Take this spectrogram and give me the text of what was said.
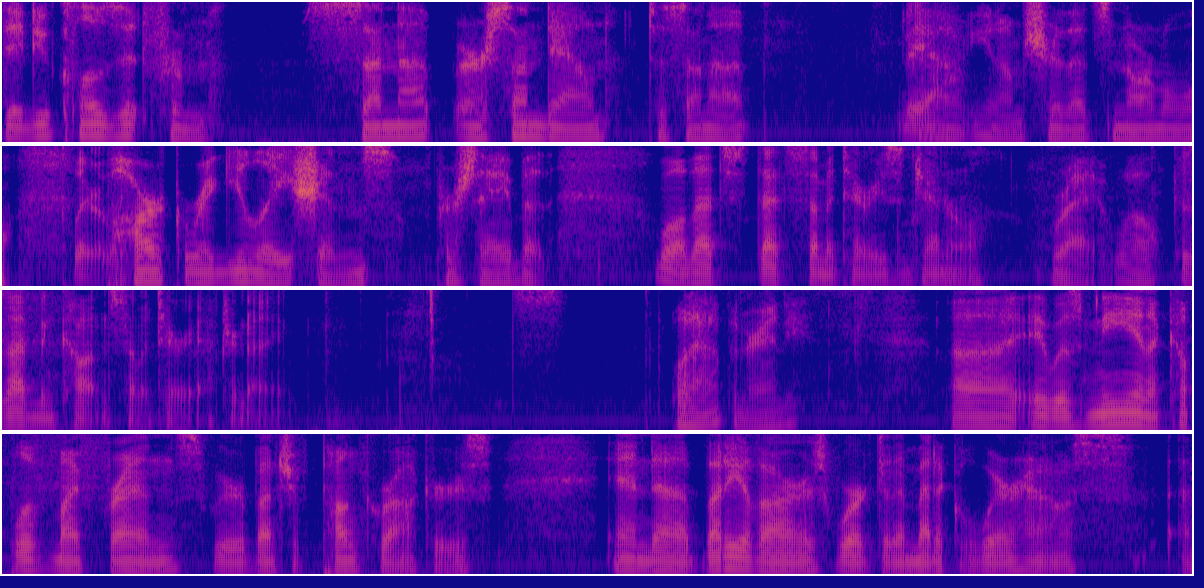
they do close it from sun up or sundown to sun up. Yeah, Uh, you know, I'm sure that's normal clearly. park regulations per se, but Well, that's that's cemeteries in general. right. Well, Because I've been caught in cemetery after night. what happened, Randy? Uh, it was me and a couple of my friends. We were a bunch of punk rockers, and a buddy of ours worked at a medical warehouse. Uh,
